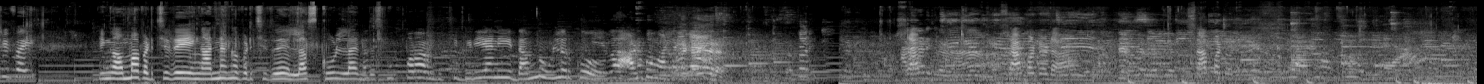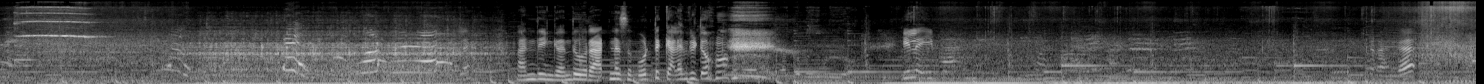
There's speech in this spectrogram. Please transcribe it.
Sixty five எங்கள் அம்மா படிச்சது எங்கள் அண்ணங்க படிச்சது எல்லாம் ஸ்கூல்லாம் இந்த சூப்பராக இருந்துச்சு. பிரியாணி தம்மு உள்ளே இருக்கோ? அனுப்ப மாட்டேன் சாப்பாட்டோட. சாப்பாட்டோட. வந்து இங்கே வந்து ஒரு அட்னஸை போட்டு கிளம்பிட்டோம். இல்லை இப்போ.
